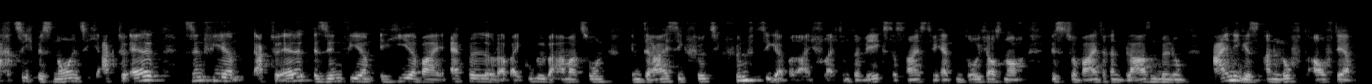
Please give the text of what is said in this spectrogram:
80 bis 90. Aktuell sind wir, aktuell sind wir hier bei Apple oder bei Google, bei Amazon im 30, 40, 50er Bereich vielleicht unterwegs. Das heißt, wir hätten durchaus noch bis zur weiteren Blasenbildung einiges an Luft auf der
